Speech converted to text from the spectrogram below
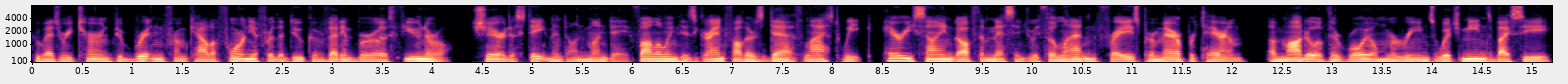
who has returned to Britain from California for the Duke of Edinburgh's funeral shared a statement on Monday following his grandfather's death last week. Harry signed off the message with the Latin phrase per mare per terram, a motto of the Royal Marines which means by sea,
